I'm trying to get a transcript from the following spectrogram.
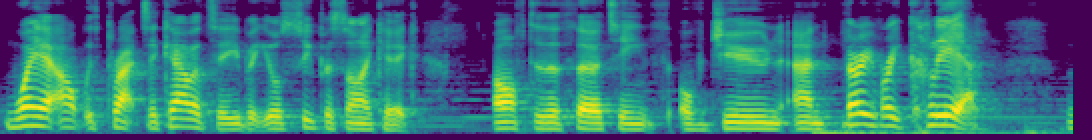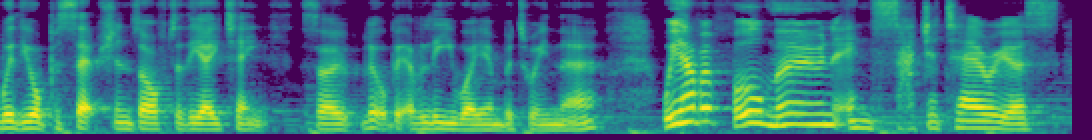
weigh it up with practicality, but you're super psychic after the 13th of June and very, very clear with your perceptions after the 18th. So a little bit of leeway in between there. We have a full moon in Sagittarius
